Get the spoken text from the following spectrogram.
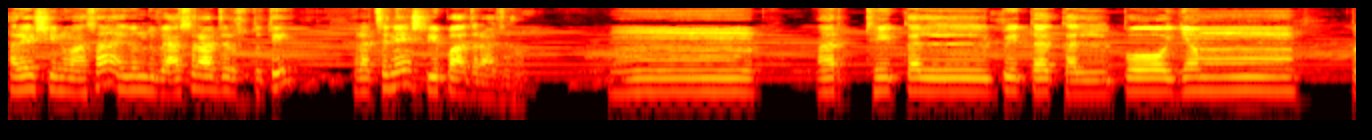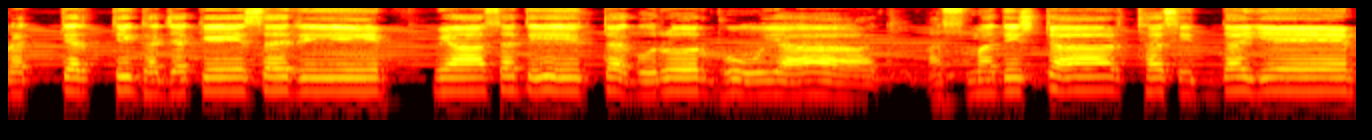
ಹರೇ ಶ್ರೀನಿವಾಸ ಇದೊಂದು ವ್ಯಾಸರಾಜರ ಸ್ತುತಿ ರಚನೆ ಶ್ರೀಪಾದರಾಜರು ಹ್ಮ್. अर्थिकल्पितकल्पोऽयं प्रत्यर्थिगजकेसरी व्यासतीर्थगुरुर्भूयात् अस्मदिष्टार्थसिद्धये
